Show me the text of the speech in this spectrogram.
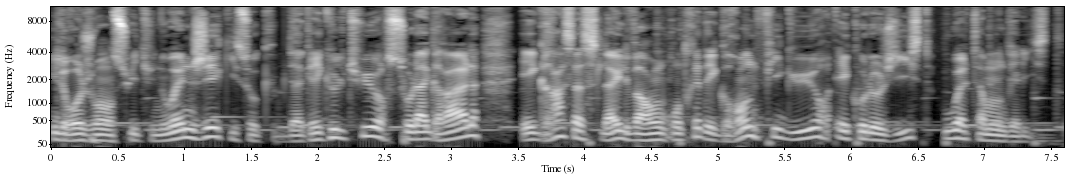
Il rejoint ensuite une ONG qui s'occupe d'agriculture, Solagral, et grâce à cela, il va rencontrer des grandes figures écologistes ou altermondialistes.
